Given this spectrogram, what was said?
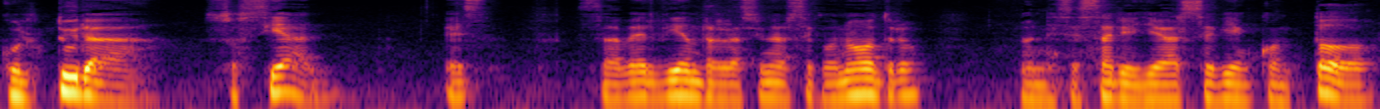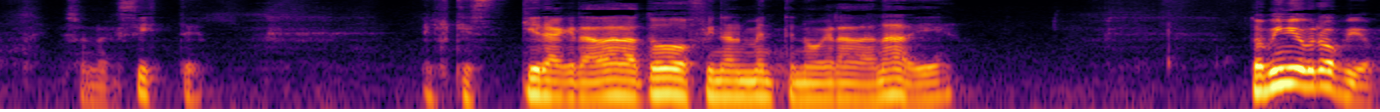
cultura social, es saber bien relacionarse con otro, no es necesario llevarse bien con todo, eso no existe. El que quiera agradar a todos finalmente no agrada a nadie. Dominio propio.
